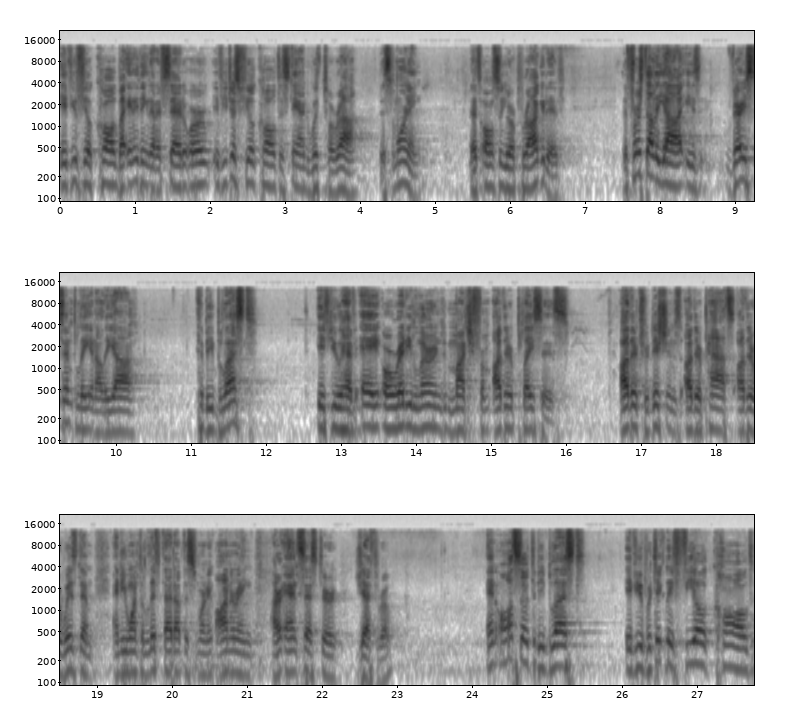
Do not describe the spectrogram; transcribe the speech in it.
if you feel called by anything that I've said, or if you just feel called to stand with Torah this morning, that's also your prerogative. The first Aliyah is very simply an Aliyah to be blessed if you have A, already learned much from other places, other traditions, other paths, other wisdom, and you want to lift that up this morning, honoring our ancestor Jethro. And also to be blessed if you particularly feel called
